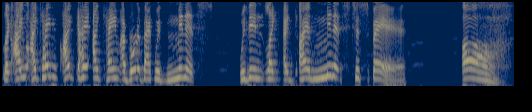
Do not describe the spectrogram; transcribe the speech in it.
Like I, I came, I, I came, I brought it back with minutes. Within like, I, I had minutes to spare. Oh,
